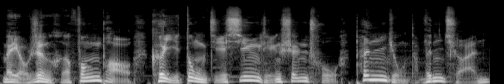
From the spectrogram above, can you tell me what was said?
没有任何风暴可以冻结心灵深处喷涌的温泉，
